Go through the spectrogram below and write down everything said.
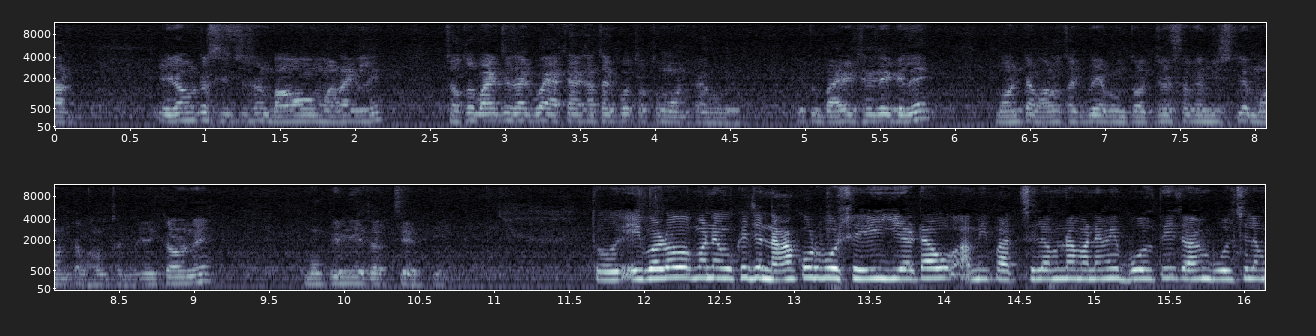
আর এরকম একটা সিচুয়েশন বাবা মা মারা গেলে যত বাড়িতে থাকব একা একা থাকব তত মন খারাপ হবে। কিন্তু বাইরে ছেড়ে গেলে মনটা ভালো থাকবে এবং দশজনের সঙ্গে মিশলে মনটা ভালো থাকবে। এই কারণে মুখে নিয়ে যাচ্ছে আর কি। তো এইবারও মানে ওকে যে না করব সেই ইয়েটাও আমি পাচ্ছিলাম না। মানে আমি বলতেই যে আমি বলছিলাম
